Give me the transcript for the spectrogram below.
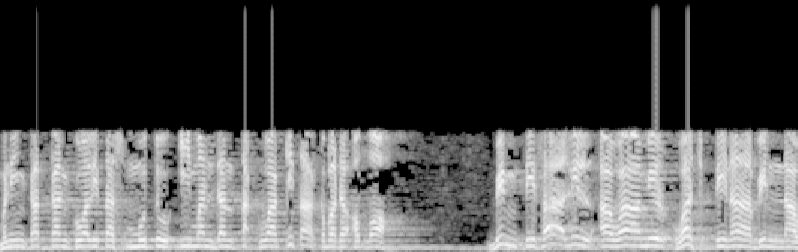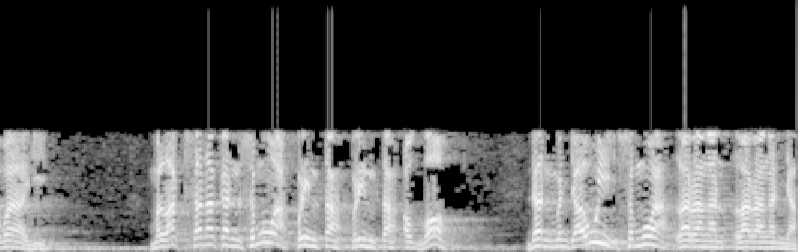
meningkatkan kualitas mutu iman dan takwa kita kepada Allah. Bimtithalil awamir wajtinabin nawahi melaksanakan semua perintah-perintah Allah dan menjauhi semua larangan-larangannya.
